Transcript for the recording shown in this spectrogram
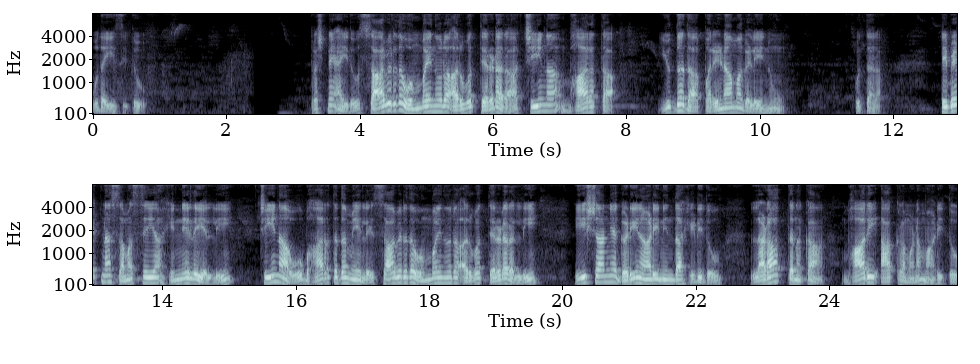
ಉದಯಿಸಿತು. ಪ್ರಶ್ನೆ ಐದು, ಸಾವಿರದ ಒಂಬೈನೂರ ಅರವತ್ತೆರಡರ ಚೀನಾ ಭಾರತ ಯುದ್ಧದ ಪರಿಣಾಮಗಳೇನು? ಉತ್ತರ ಟಿಬೆಟ್ನ ಸಮಸ್ಯೆಯ ಹಿನ್ನೆಲೆಯಲ್ಲಿ ಚೀನಾವು ಭಾರತದ ಮೇಲೆ ಸಾವಿರದ ಒಂಬೈನೂರ ಅರವತ್ತೆರಡರಲ್ಲಿ ಈಶಾನ್ಯ ಗಡಿನಾಡಿನಿಂದ ಹಿಡಿದು ಲಡಾಖ್ ತನಕ ಭಾರೀ ಆಕ್ರಮಣ ಮಾಡಿತು.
